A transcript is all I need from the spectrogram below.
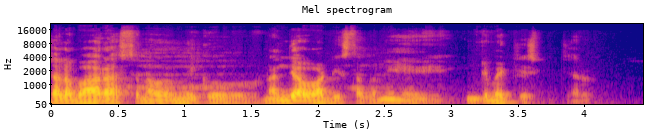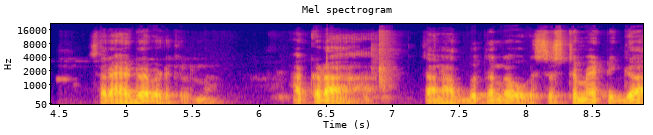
చాలా బాగా రాస్తున్నావు మీకు నంది అవార్డు ఇస్తామని ఇంటిమేట్ చేసి ఇచ్చారు. సరే హైదరాబాద్కి వెళ్ళిన? అక్కడ చాలా అద్భుతంగా ఒక సిస్టమేటిక్గా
